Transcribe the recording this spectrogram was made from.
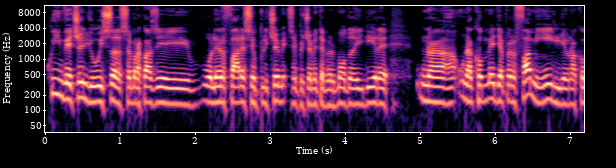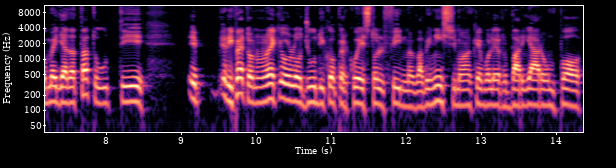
Qui invece Lewis sembra quasi voler fare semplicemente, semplicemente per modo di dire una, una commedia per famiglie, una commedia adatta a tutti. E ripeto, non è che io lo giudico per questo il film, va benissimo anche voler variare un po',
